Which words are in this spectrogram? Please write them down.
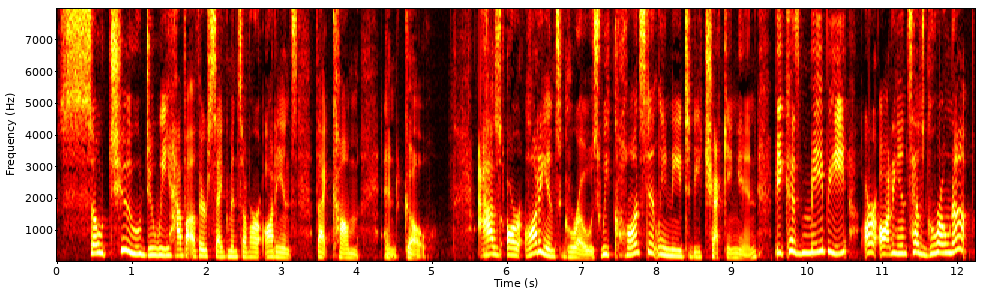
so too do we have other segments of our audience that come and go as our audience grows, we constantly need to be checking in because maybe our audience has grown up.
